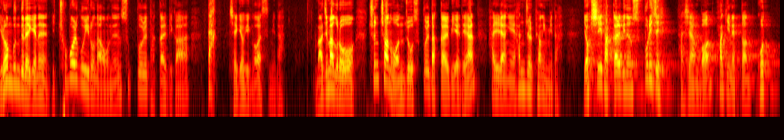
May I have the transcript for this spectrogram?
이런 분들에게는 이 초벌구이로 나오는 숯불 닭갈비가 딱 제격인 것 같습니다. 마지막으로 춘천 원조 숯불 닭갈비에 대한 한량의 한 줄 평입니다. 역시 닭갈비는 숯불이지. 다시 한번 확인했던 곳.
